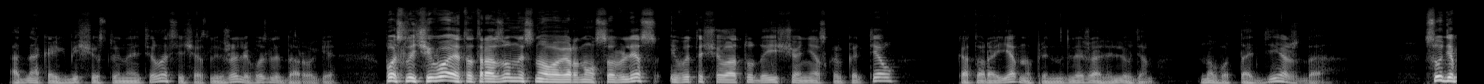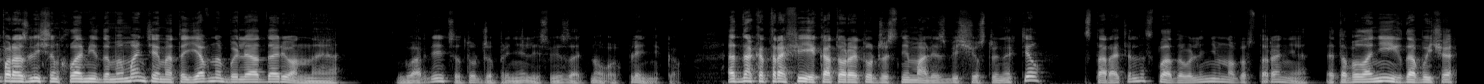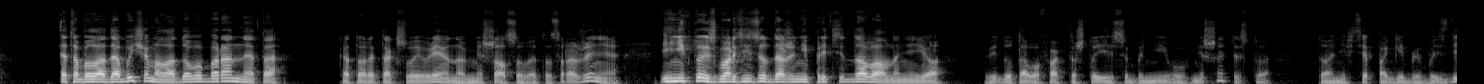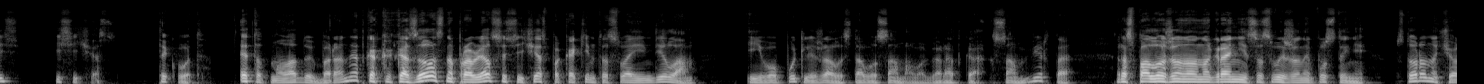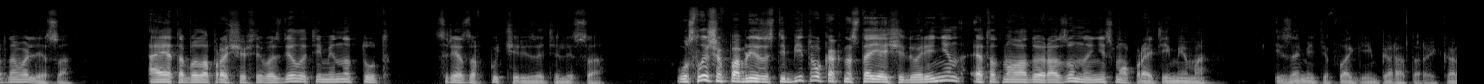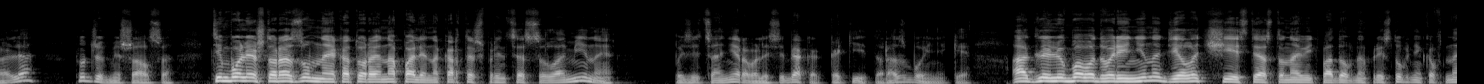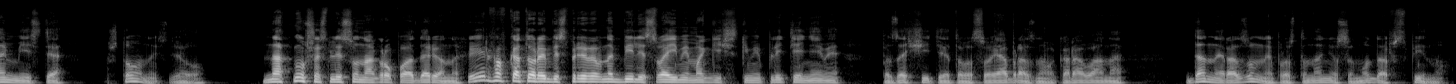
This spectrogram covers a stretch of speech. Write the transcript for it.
Однако их бесчувственные тела сейчас лежали возле дороги. после чего этот разумный снова вернулся в лес и вытащил оттуда еще несколько тел, которые явно принадлежали людям. Но вот одежда... Судя по различным хламидам и мантиям, это явно были одаренные. Гвардейцы тут же принялись вязать новых пленников. Однако трофеи, которые тут же снимали с бесчувственных тел, старательно складывали немного в стороне. Это была не их добыча. Это была добыча молодого баронета, который так своевременно вмешался в это сражение, и никто из гвардейцев даже не претендовал на нее, ввиду того факта, что если бы не его вмешательство, то они все погибли бы здесь и сейчас. Так вот, этот молодой баронет, как оказалось, направлялся сейчас по каким-то своим делам — и его путь лежал из того самого городка Самвирта, расположенного на границе с выжженной пустыней, в сторону Черного леса. А это было проще всего сделать именно тут, срезав путь через эти леса. Услышав поблизости битву, как настоящий дворянин, этот молодой разумный не смог пройти мимо. И, заметив флаги императора и короля, тут же вмешался. Тем более, что разумные, которые напали на кортеж принцессы Ламины, позиционировали себя как какие-то разбойники. А для любого дворянина дело чести остановить подобных преступников на месте, что он и сделал. Наткнувшись в лесу на группу одаренных эльфов, которые беспрерывно били своими магическими плетениями по защите этого своеобразного каравана, данный разумный просто нанес им удар в спину.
